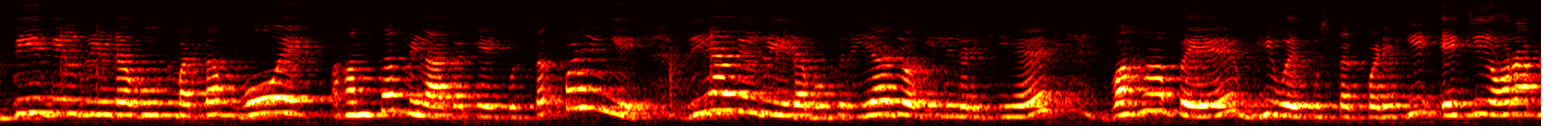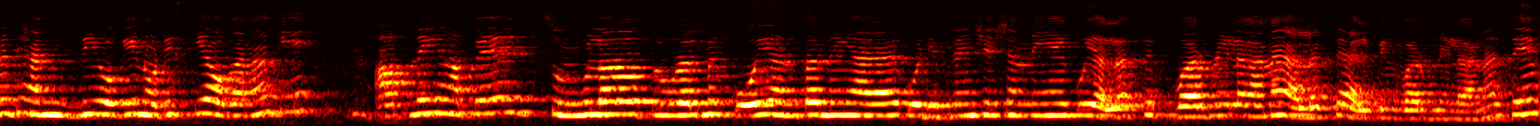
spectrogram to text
We will read a book मतलब वो एक, हम सब मिला करके एक पुस्तक पढ़ेंगे। Riya will read a book Riya जो अकेली लड़की है, वहाँ पे भी वो एक पुस्तक पढ़ेगी। एक चीज़ और आपने ध्यान दी होगी नोटिस किया होगा ना कि आपने यहाँ पे सिंगुलर और प्लूरल में कोई अंतर नहीं आ रहा है, कोई डिफ्रेंशिएशन नहीं है, कोई अलग से वर्ब नहीं लगाना है, अलग से हेल्पिंग वर्ब नहीं लगाना है। सेम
